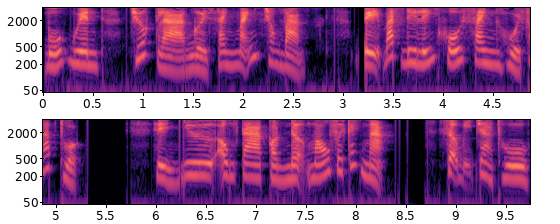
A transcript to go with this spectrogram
Bố Nguyên trước là người xanh mãnh trong bản, bị bắt đi lính khố xanh hồi pháp thuộc. Hình như ông ta còn nợ máu với cách mạng, sợ bị trả thù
